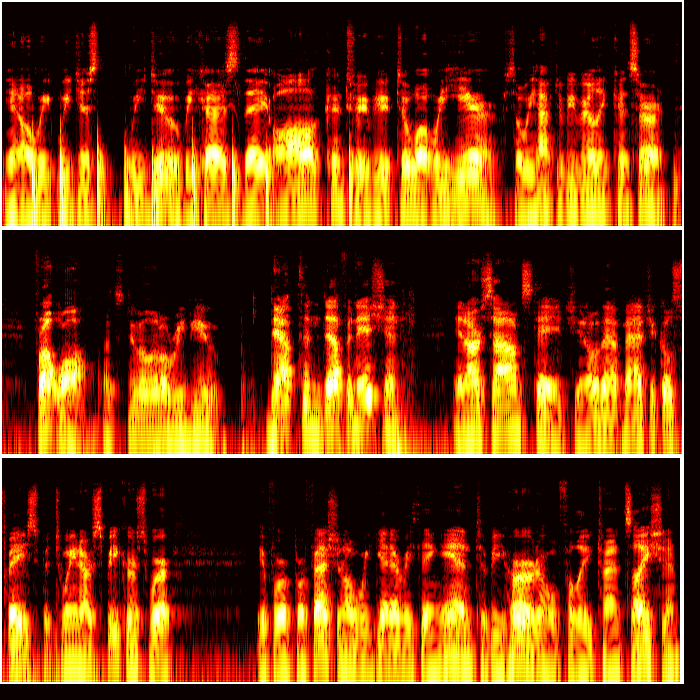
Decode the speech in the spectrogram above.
You know, we, we just, we do because they all contribute to what we hear. So we have to be really concerned. Front wall, let's do a little review. Depth and definition in our sound stage, you know, that magical space between our speakers where if we're a professional, we get everything in to be heard, hopefully, translation.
